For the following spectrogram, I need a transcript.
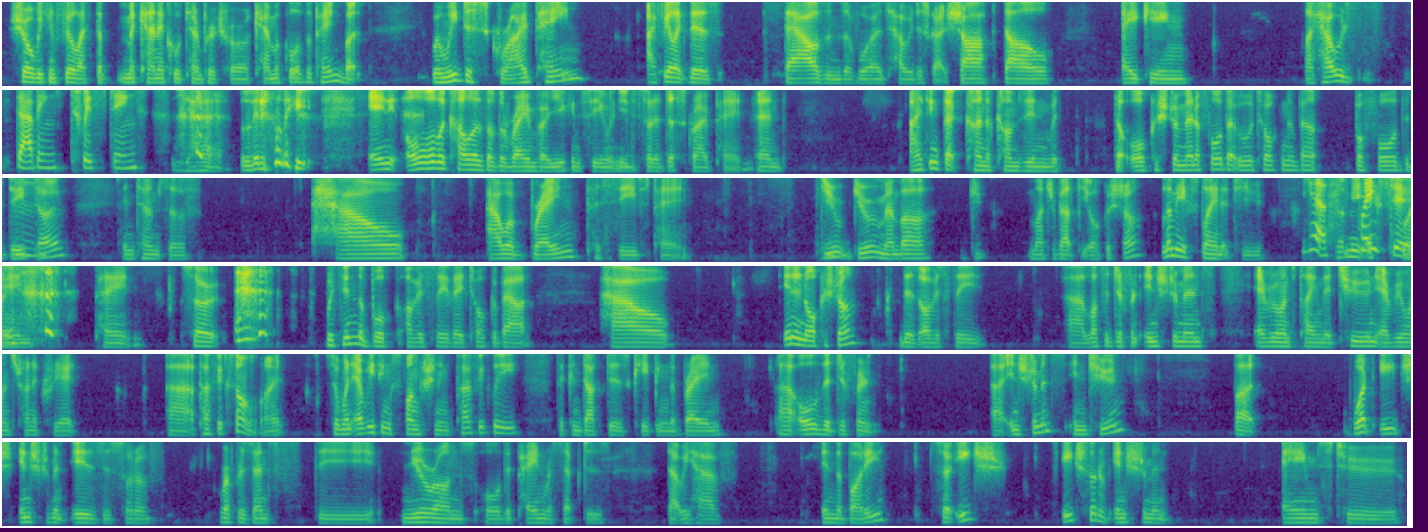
sure, we can feel like the mechanical temperature or chemical of the pain, but when we describe pain, I feel like there's thousands of words how we describe sharp, dull, aching. Like, how would stabbing, twisting? Yeah, literally any all the colors of the rainbow you can see when you sort of describe pain and i think that kind of comes in with the orchestra metaphor that we were talking about before the deep mm. dive in terms of how our brain perceives pain do you mm. do you remember much about the orchestra let me explain it to you yes let me please explain do. pain so within the book obviously they talk about how in an orchestra, there's obviously uh, lots of different instruments. Everyone's playing their tune. Everyone's trying to create uh, a perfect song, right? So when everything's functioning perfectly, the conductor's keeping the brain, uh, all the different uh, instruments in tune. But what each instrument is, is sort of represents the neurons or the pain receptors that we have in the body. So each each sort of instrument aims to.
